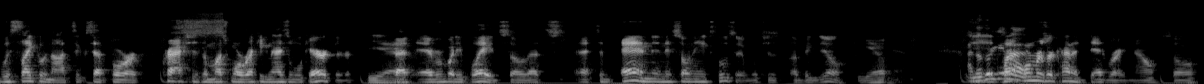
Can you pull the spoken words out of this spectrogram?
with Psychonauts, except for Crash is a much more recognizable character Yeah. that everybody played. So that's that's an N and it's Sony exclusive, which is a big deal. Yep. Another The game that- platformers are kind of dead right now. So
